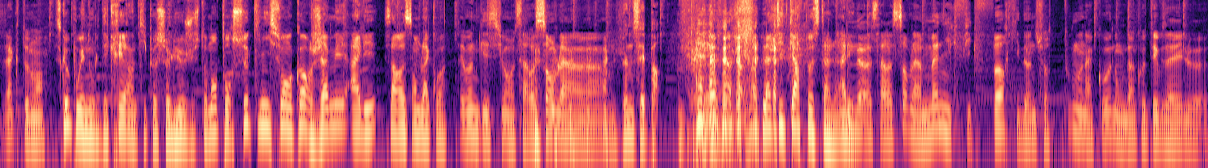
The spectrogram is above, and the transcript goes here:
Exactement. Est-ce que vous pouvez nous le décrire un petit peu ce lieu justement pour ceux qui n'y sont encore jamais allés Ça ressemble à quoi? Très bonne question, ça ressemble à un... Je ne sais pas. La petite carte postale. Allez. Non, ça ressemble à un magnifique fort qui donne sur tout Monaco. Donc d'un côté vous avez le,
